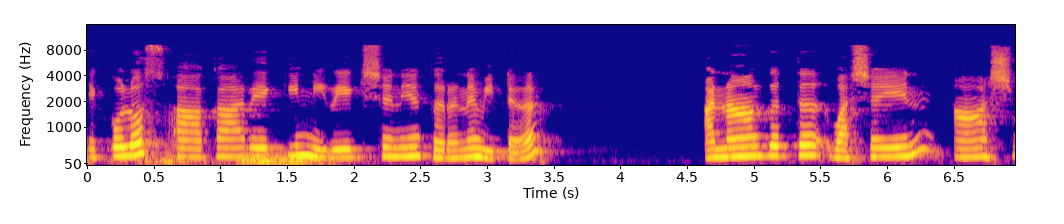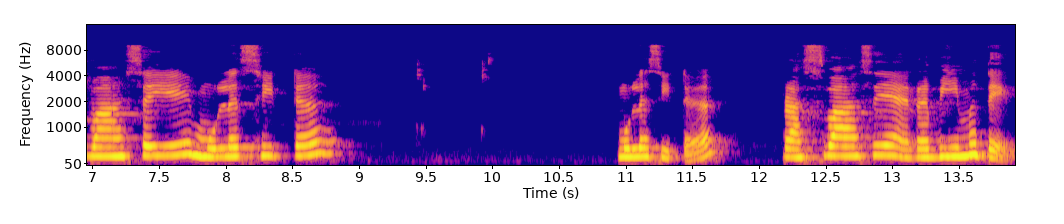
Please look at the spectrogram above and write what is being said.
11 ආකාරයකින් නිරීක්ෂණය කරන විට අනාගත වශයෙන් ආශ්වාසයේ මුල සිට මුල සිට ප්‍රශ්වාසයේ ඇරඹීම තෙක්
